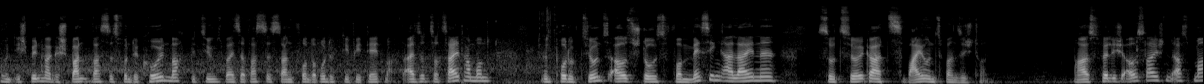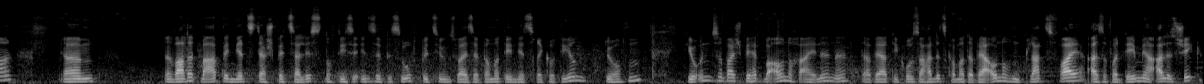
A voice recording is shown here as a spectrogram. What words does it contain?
Und ich bin mal gespannt, was das von der Kohlen macht, beziehungsweise was das dann von der Produktivität macht. Also zurzeit haben wir einen Produktionsausstoß vom Messing alleine so circa 22 Tonnen. Das ist völlig ausreichend erstmal. Ähm, wartet mal ab, wenn jetzt der Spezialist noch diese Insel besucht, beziehungsweise wenn wir den jetzt rekrutieren dürfen. Hier unten zum Beispiel hätten wir auch noch eine, ne? da wäre die große Handelskammer, da wäre auch noch ein Platz frei, also von dem her alles schick.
